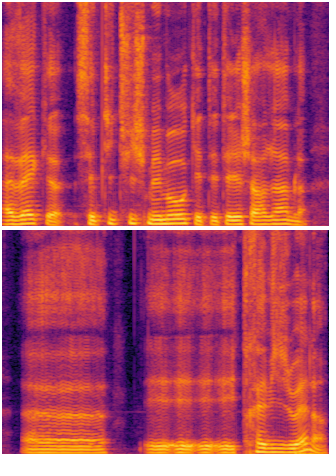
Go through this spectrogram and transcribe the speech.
avec ces petites fiches mémo qui étaient téléchargeables euh, et, et, et, très visuelles.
